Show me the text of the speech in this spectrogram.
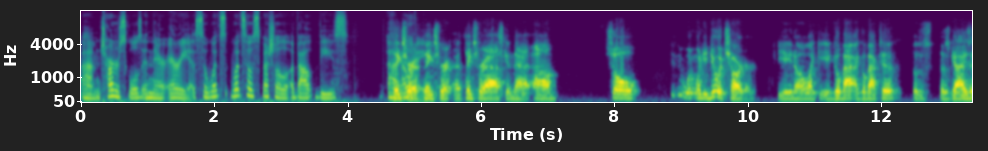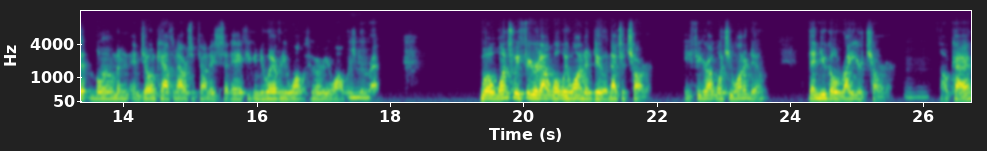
um, charter schools in their areas. So what's what's so special about these? Uh, thanks for thanks for uh, thanks for asking that. Um, so when, when you do a charter, you know, like you go back, I go back to those those guys at Bloom and, and Joe and Kathleen Iverson Foundation said, hey, if you can do whatever you want with whoever you want, would mm-hmm. you do it? Right? Well, once we figured out what we wanted to do, and that's a charter, you figure out what you want to do, then you go write your charter. Mm-hmm. Okay.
